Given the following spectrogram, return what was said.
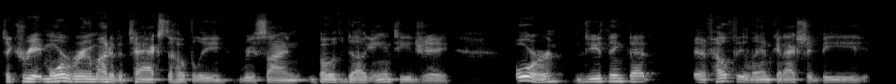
to create more room under the tax to hopefully re-sign both Doug and TJ? Or do you think that if healthy, Lamb can actually be,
